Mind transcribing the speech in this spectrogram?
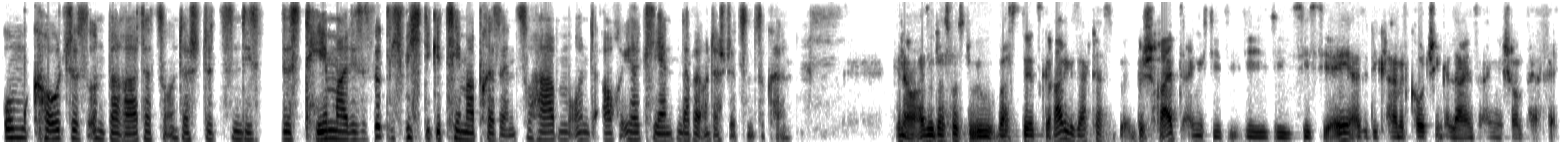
um Coaches und Berater zu unterstützen, dieses Thema, dieses wirklich wichtige Thema präsent zu haben und auch ihre Klienten dabei unterstützen zu können. Genau, also das, was du, was du jetzt gerade gesagt hast, beschreibt eigentlich die, die, die CCA, also die Climate Coaching Alliance, eigentlich schon perfekt.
